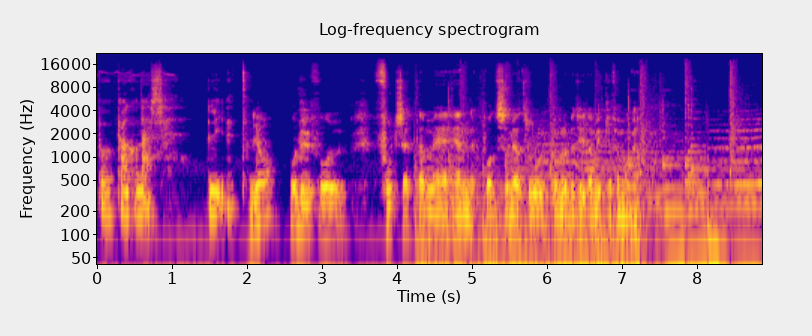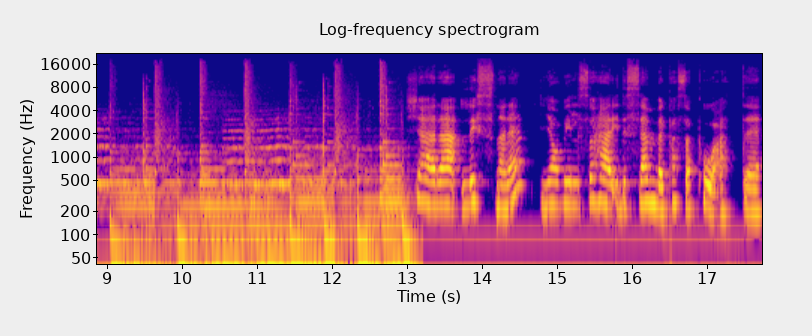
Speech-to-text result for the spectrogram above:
på pensionärslivet. Ja, och du får fortsätta med en podd som jag tror kommer att betyda mycket för många. Kära lyssnare, jag vill så här i december passa på att eh,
